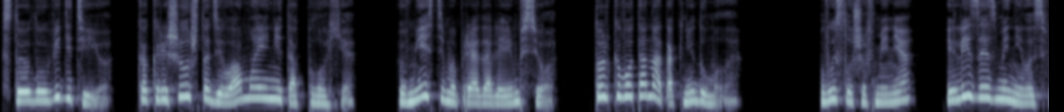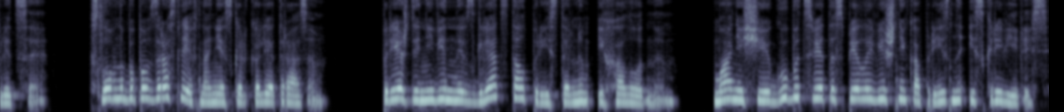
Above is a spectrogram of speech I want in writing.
Стоило увидеть ее, как решил, что дела мои не так плохи. Вместе мы преодолеем все. Только вот она так не думала. Выслушав меня, Элиза изменилась в лице, словно бы повзрослев на несколько лет разом. Прежде невинный взгляд стал пристальным и холодным. Манящие губы цвета спелой вишни капризно искривились.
